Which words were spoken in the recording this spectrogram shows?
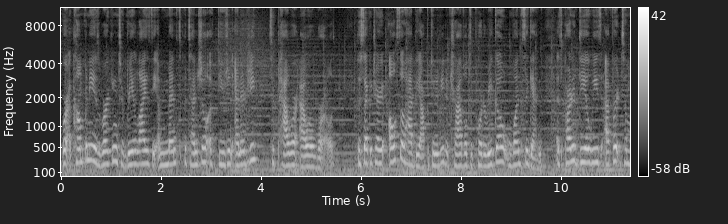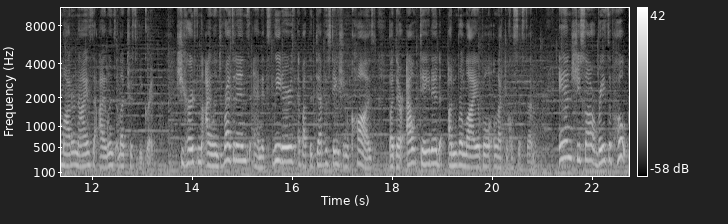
where a company is working to realize the immense potential of fusion energy to power our world. The Secretary also had the opportunity to travel to Puerto Rico once again as part of DOE's effort to modernize the island's electricity grid. She heard from the island's residents and its leaders about the devastation caused by their outdated, unreliable electrical system and she saw rays of hope,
